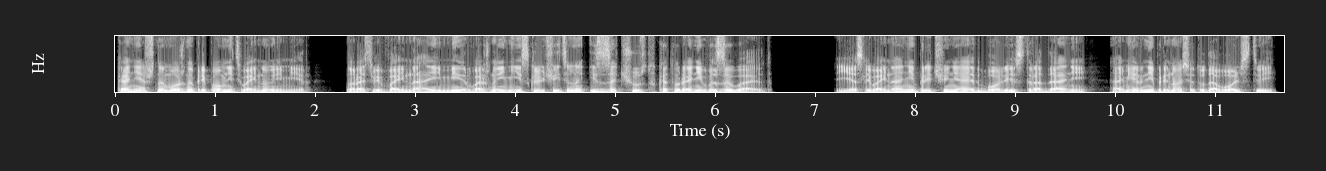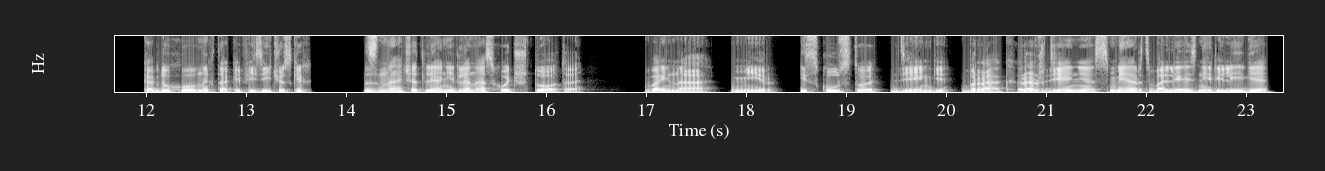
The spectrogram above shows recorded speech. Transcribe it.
Конечно, можно припомнить войну и мир — но разве война и мир важны не исключительно из-за чувств, которые они вызывают? Если война не причиняет боли и страданий, а мир не приносит удовольствий, как духовных, так и физических, значат ли они для нас хоть что-то? Война, мир, искусство, деньги, брак, рождение, смерть, болезни, религия —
